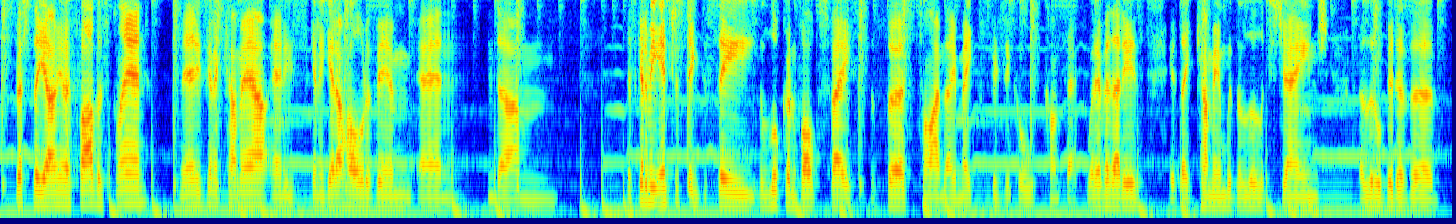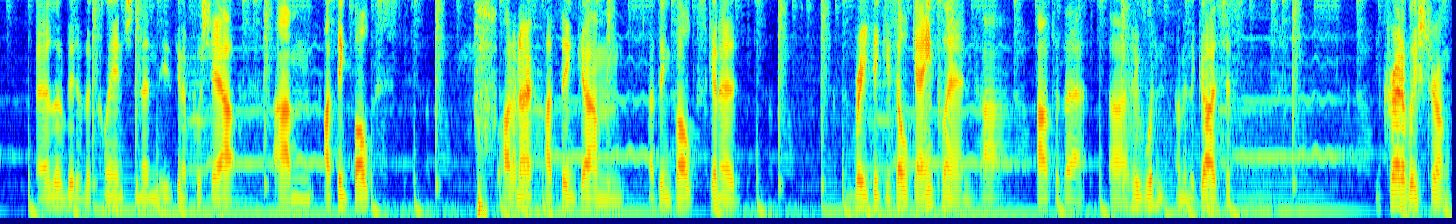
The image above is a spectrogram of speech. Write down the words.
especially, um, you know, father's plan, man, he's going to come out and he's going to get a hold of him and, and um, it's going to be interesting to see the look on Volk's face the first time they make physical contact, whatever that is. If they come in with a little exchange, a little bit of a, a little bit of a clinch, and then he's going to push out. Um, I think Volk's. I don't know. I think um, I think Volk's going to rethink his whole game plan uh, after that. Uh, who wouldn't? I mean, the guy's just incredibly strong.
